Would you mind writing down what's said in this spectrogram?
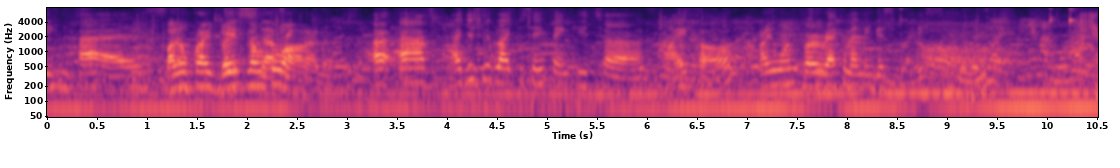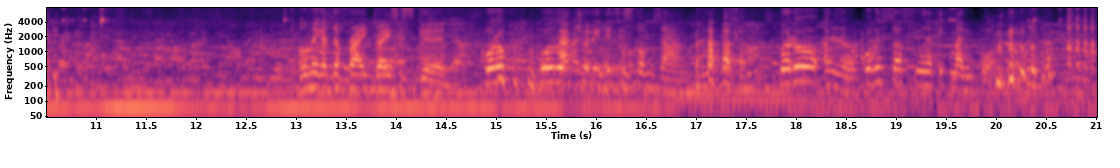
Because... Parang fried rice lang to ah. Uh, uh, I just would like to say thank you to Michael I want for recommending this place. Oh my god, the fried rice is good. Puro, puro, Actually, this is komzang. puro, ano, puro sauce yung natikman ko.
